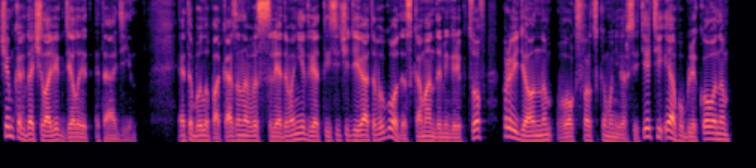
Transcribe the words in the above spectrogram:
чем когда человек делает это один. Это было показано в исследовании 2009 года с командами гребцов, проведенном в Оксфордском университете и опубликованном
